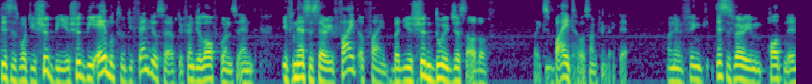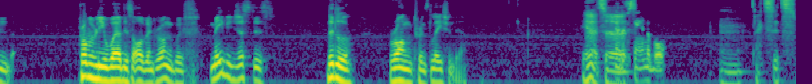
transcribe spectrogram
this is what you should be. You should be able to defend yourself, defend your loved ones, and if necessary, fight a fight, but you shouldn't do it just out of like spite or something like that. And I think this is very important and probably where this all went wrong with maybe just this little wrong translation there. Yeah, it's a Understandable. it's it's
